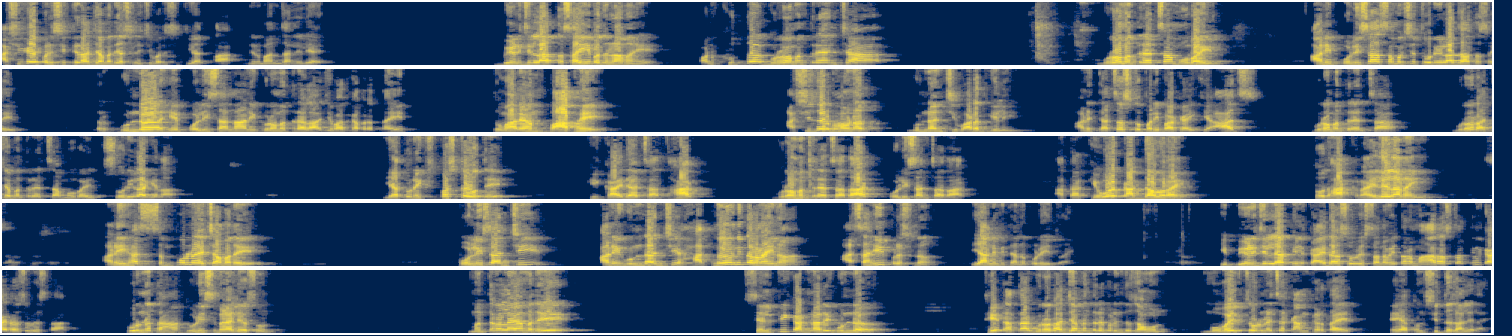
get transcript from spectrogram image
अशी काही परिस्थिती राज्यामध्ये असल्याची परिस्थिती आता निर्माण झालेली आहे. बीड जिल्हा तसाही बदनाम आहे पण खुद्द गृहमंत्र्यांच्या गृहमंत्र्याचा मोबाईल आणि पोलिसांसमक्ष चोरीला जात असेल तर गुंड हे पोलिसांना आणि गृहमंत्र्याला अजिबात घाबरत नाहीत. तुम्हारे हम बाप है. अशी जर भावना गुंडांची वाढत गेली आणि त्याचाच तो परिपाक आहे की आज गृहमंत्र्यांचा गृहराज्यमंत्र्यांचा मोबाईल चोरीला गेला. यातून एक स्पष्ट होते की कायद्याचा धाक गृहमंत्र्याचा धाक पोलिसांचा धाक आता केवळ कागदावर आहे. तो धाक राहिलेला नाही. आणि ह्या संपूर्ण याच्यामध्ये पोलिसांची आणि गुंडांची हातमिळवणी तर नाही ना असाही प्रश्न या निमित्तानं पुढे येतो आहे. की बीड जिल्ह्यातील कायदा सुव्यवस्था नव्हे तर महाराष्ट्रातील कायदा सुव्यवस्था पूर्णतः धुळीस मिळाली असून मंत्रालयामध्ये सेल्फी काढणारे गुंड थेट आता गृहराज्यमंत्र्यापर्यंत जाऊन मोबाईल चोरण्याचं काम करतायत हे यातून सिद्ध झालेलं आहे.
